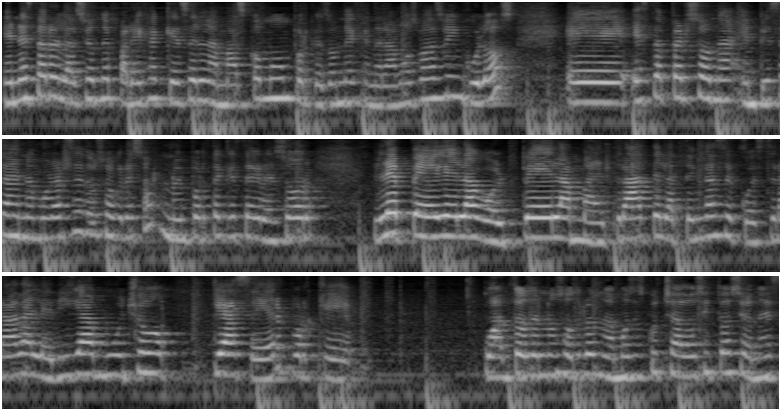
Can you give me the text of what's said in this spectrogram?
en esta relación de pareja que es en la más común porque es donde generamos más vínculos, eh, esta persona empieza a enamorarse de su agresor, no importa que este agresor le pegue, la golpee, la maltrate, la tenga secuestrada, le diga mucho qué hacer porque... ¿Cuántos de nosotros no hemos escuchado situaciones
